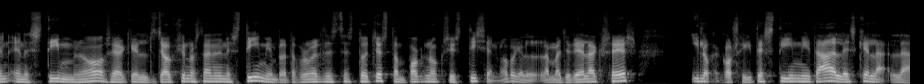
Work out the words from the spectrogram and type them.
en, en Steam, no? O sigui, que els jocs que no estan en Steam i en plataformes d'aquestes totxes tampoc no existeixen, no? Perquè la majoria de l'accés i el que ha aconseguit Steam i tal és que la, la,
